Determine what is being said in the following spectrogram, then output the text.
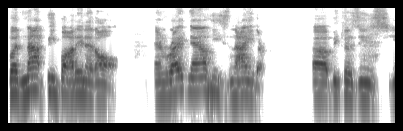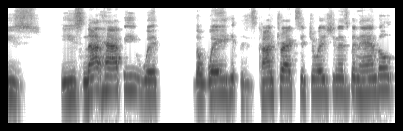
but not be bought in at all. And right now, he's neither uh, because he's he's he's not happy with the way his contract situation has been handled.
